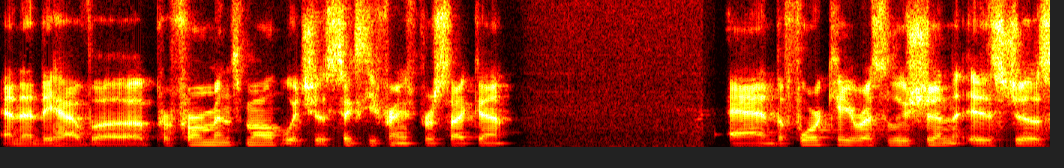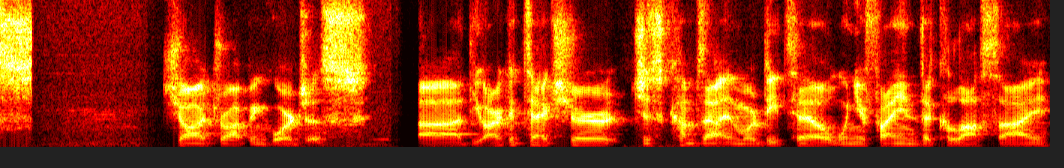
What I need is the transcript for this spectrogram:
and then they have a performance mode which is 60 frames per second. And the 4k resolution is just jaw-dropping gorgeous. Uh, the architecture just comes out in more detail. When you're fighting the colossi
